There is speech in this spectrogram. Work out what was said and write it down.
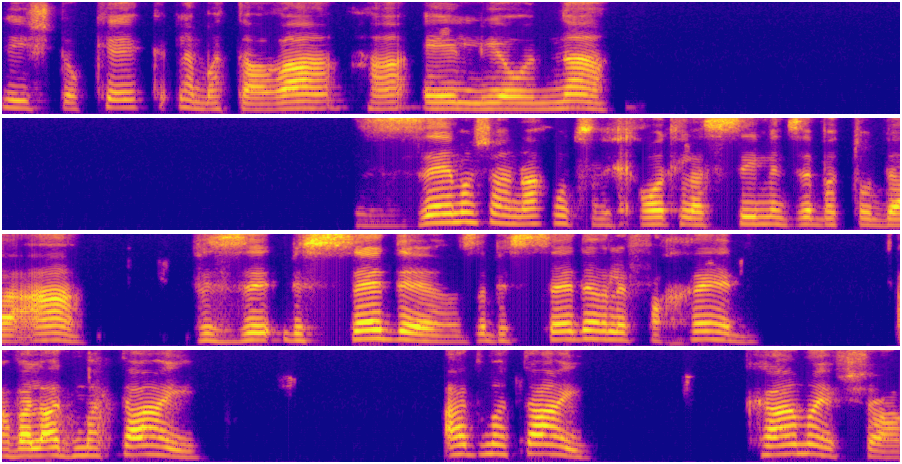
להשתוקק למטרה העליונה. זה מה שאנחנו צריכות לשים את זה בתודעה. וזה בסדר, זה בסדר לפחד, אבל עד מתי? עד מתי? כמה אפשר?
